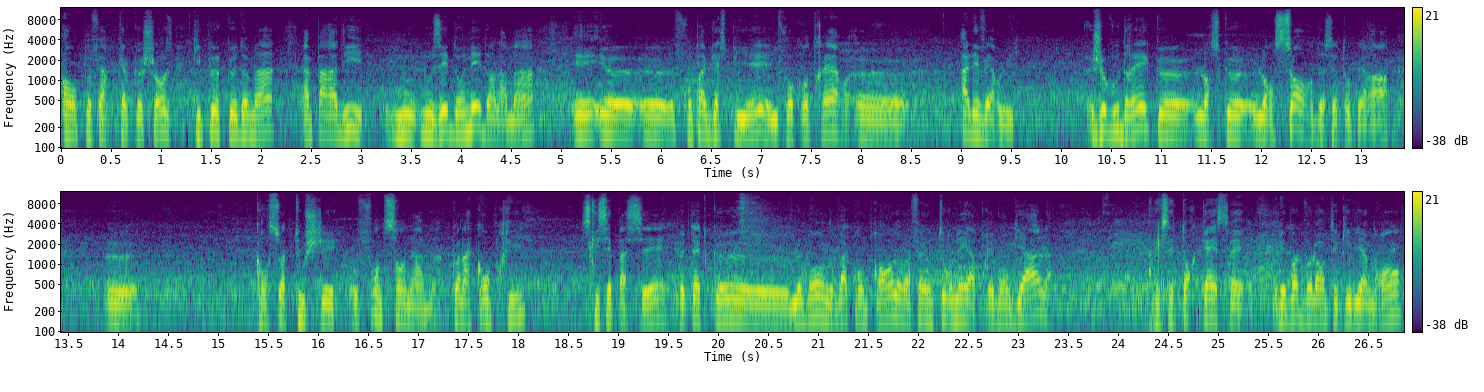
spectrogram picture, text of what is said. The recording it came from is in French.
On peut faire quelque chose qui peut que demain, un paradis nous, nous est donné dans la main et il ne faut pas le gaspiller, il faut au contraire euh, aller vers lui. Je voudrais que lorsque l'on sort de cet opéra, euh, qu'on soit touché au fond de son âme, qu'on a compris ce qui s'est passé. Peut-être que le monde va comprendre, on va faire une tournée après mondiale avec cet orchestre et, les bonnes volontés qui viendront.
